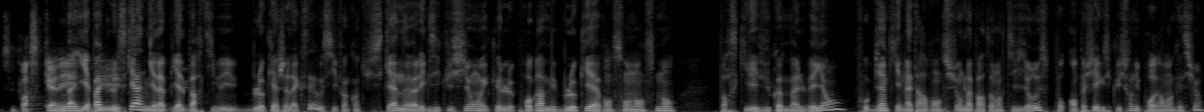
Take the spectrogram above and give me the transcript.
C'est pouvoir scanner. Bah, Il n'y a pas que le scan, il y, a la- il y a le parti blocage à l'accès aussi. Enfin, quand tu scannes à l'exécution et que le programme est bloqué avant son lancement parce qu'il est vu comme malveillant, faut bien qu'il y ait une intervention de la part de l'antivirus pour empêcher l'exécution du programme en question.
